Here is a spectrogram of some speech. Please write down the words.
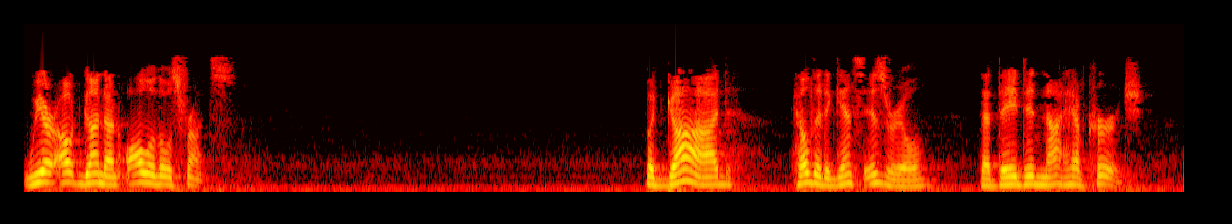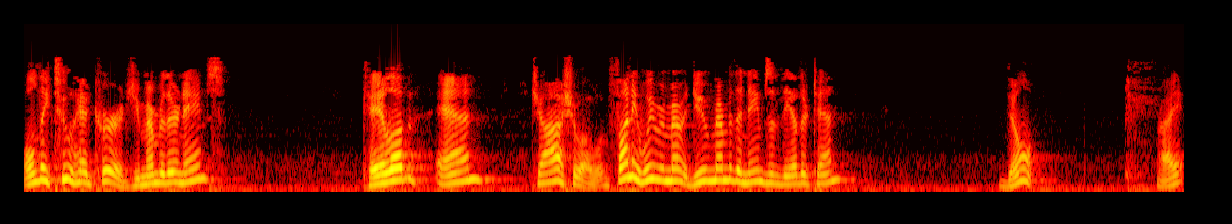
we are outgunned on all of those fronts. But God held it against Israel that they did not have courage. Only two had courage. You remember their names? Caleb and Joshua. Funny, we remember. Do you remember the names of the other ten? Don't. Right?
